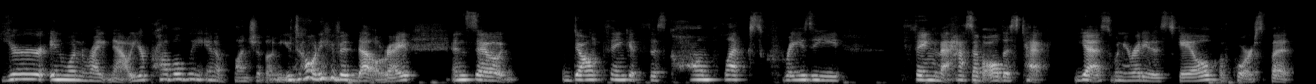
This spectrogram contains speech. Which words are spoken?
You're in one right now. You're probably in a bunch of them. You don't even know, right? And so don't think it's this complex, crazy thing that has to have all this tech. Yes, when you're ready to scale, of course, but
